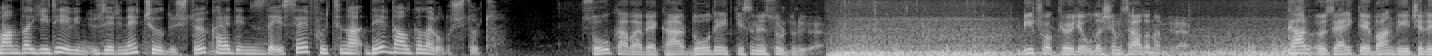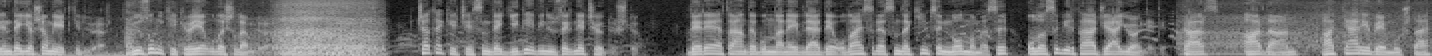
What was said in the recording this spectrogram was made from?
Van'da 7 evin üzerine çığ düştü. Karadeniz'de ise fırtına dev dalgalar oluşturdu. Soğuk hava ve kar doğuda etkisini sürdürüyor. Birçok köyle ulaşım sağlanamıyor. Kar özellikle Van ve ilçelerinde yaşamı etkiliyor. 112 köye ulaşılamıyor. Çatak ilçesinde 7 evin üzerine çığ düştü. Dere yatağında bulunan evlerde olay sırasında kimsenin olmaması olası bir faciayı önledi. Kars, Ardahan, Hakkari ve Muş'ta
